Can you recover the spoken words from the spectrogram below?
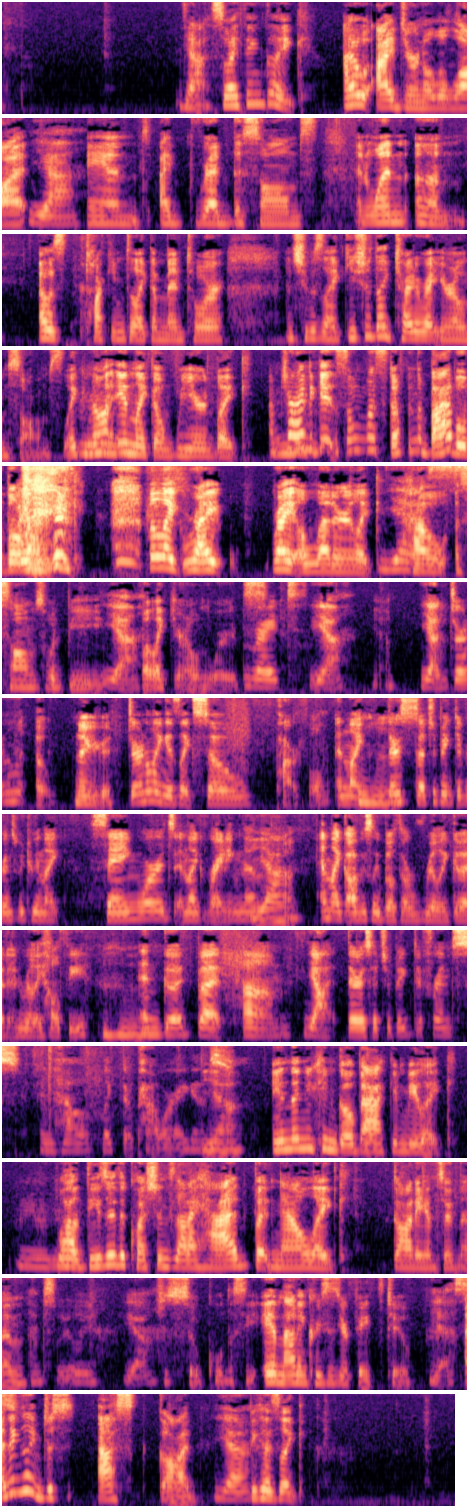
Yeah, so I think like I I journaled a lot yeah. and I read the Psalms. And when um I was talking to like a mentor and she was like, You should like try to write your own Psalms. Like not in like a weird like I'm trying to get some of my stuff in the Bible, but like but like write write a letter like how a Psalms would be. Yeah. But like your own words. Right. Yeah. Yeah. Yeah. Journaling. Oh, No, you're good. journaling is like so powerful, and like Mm-hmm. there's such a big difference between like saying words and like writing them. Yeah. And like obviously both are really good and really healthy Mm-hmm. and good, but um yeah, there is such a big difference in how like their power, I guess. Yeah. And then you can go back and be like, Mhm. wow, these are the questions that I had, but now like God answered them. Absolutely. Yeah. Which is so cool to see. And that increases your faith too. Yes. I think like just ask God Yeah. because like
